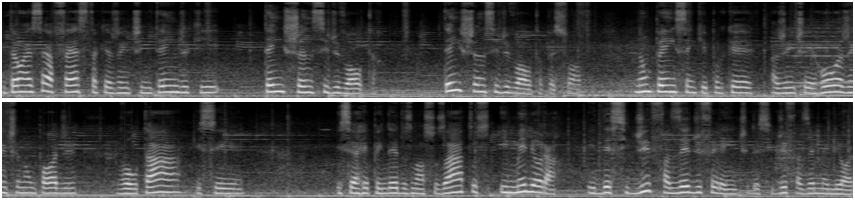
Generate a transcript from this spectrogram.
Então essa é a festa que a gente entende que tem chance de volta. Tem chance de volta, pessoal. Não pensem que porque a gente errou, a gente não pode voltar e se, e se arrepender dos nossos atos e melhorar e decidir fazer diferente, decidir fazer melhor.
